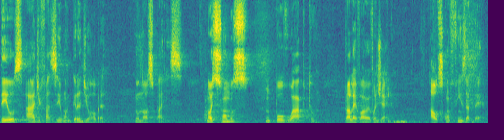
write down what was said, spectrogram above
Deus há de fazer uma grande obra no nosso país. Nós somos um povo apto para levar o Evangelho aos confins da terra.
